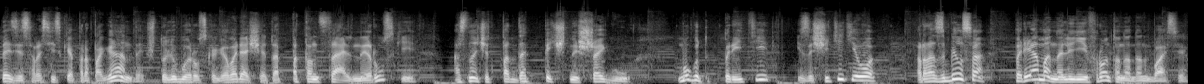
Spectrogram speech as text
Тезис российской пропаганды, что любой русскоговорящий – это потенциальный русский, а значит подопечный Шойгу, могут прийти и защитить его, разбился прямо на линии фронта на Донбассе,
